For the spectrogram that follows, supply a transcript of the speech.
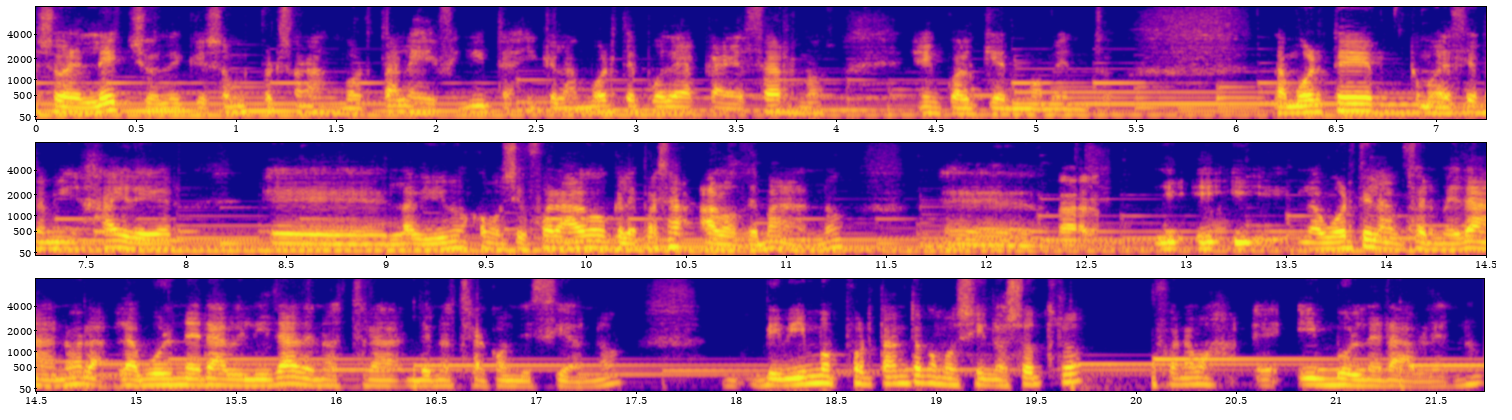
sobre, el hecho de que somos personas mortales y finitas y que la muerte puede acaecernos en cualquier momento. La muerte, como decía también Heidegger, eh, la vivimos como si fuera algo que le pasa a los demás, ¿no? y, la muerte y la enfermedad, ¿no? La, la, vulnerabilidad de nuestra, de nuestra condición, ¿no? Vivimos, por tanto, como si nosotros fuéramos eh, invulnerables, ¿no?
